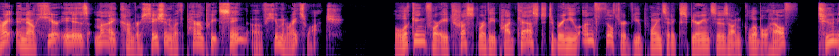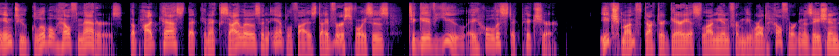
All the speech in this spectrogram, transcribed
All right, and now here is my conversation with Parampreet Singh of Human Rights Watch. Looking for a trustworthy podcast to bring you unfiltered viewpoints and experiences on global health? Tune into Global Health Matters, the podcast that connects silos and amplifies diverse voices to give you a holistic picture. Each month, Dr. Garry Aslanyan from the World Health Organization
